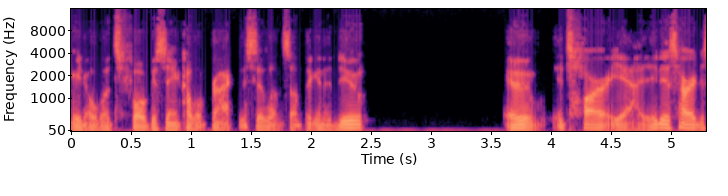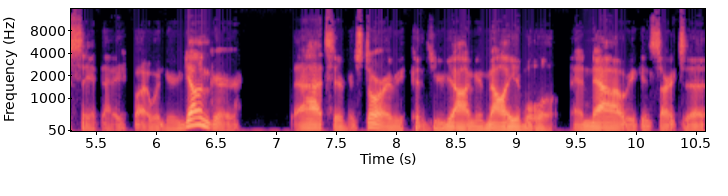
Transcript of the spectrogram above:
you know, what's focusing a couple practices, what's something going to do? It, it's hard. Yeah, it is hard to say that. But when you're younger, that's a different story because you're young and malleable, and now we can start to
